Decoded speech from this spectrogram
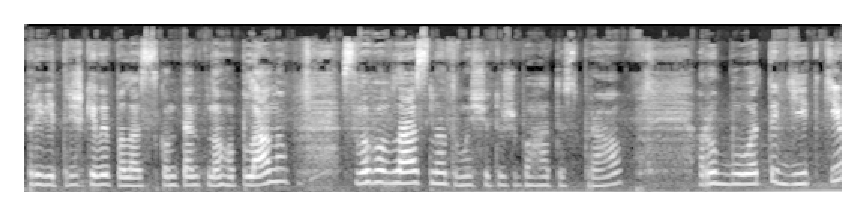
Привіт, трішки випала з контентного плану свого власного, тому що дуже багато справ, роботи, дітки.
